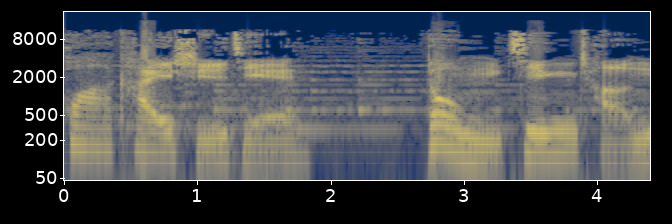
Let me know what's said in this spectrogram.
花开时节动京城。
